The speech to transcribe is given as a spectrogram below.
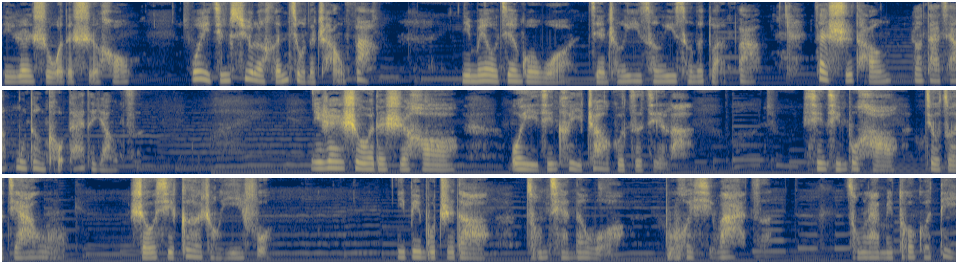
你认识我的时候，我已经蓄了很久的长发。你没有见过我剪成一层一层的短发，在食堂让大家目瞪口呆的样子。你认识我的时候，我已经可以照顾自己了。心情不好就做家务，手洗各种衣服。你并不知道。从前的我不会洗袜子，从来没拖过地。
